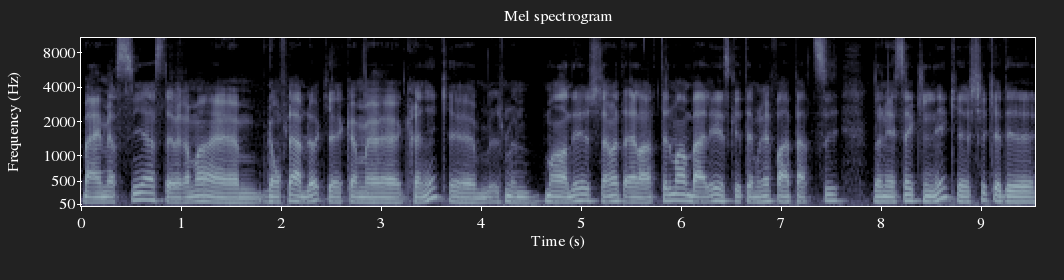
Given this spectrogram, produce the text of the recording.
Ben merci, hein, c'était vraiment euh, gonflé à bloc comme euh, chronique. Euh, je me demandais justement, t'as l'air tellement emballé, est-ce que tu aimerais faire partie d'un essai clinique? Je sais que des...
